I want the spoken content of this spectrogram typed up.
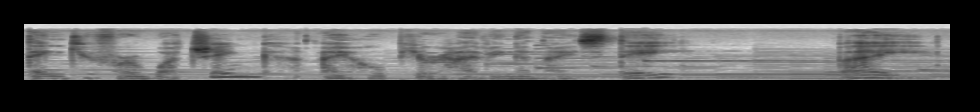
Thank you for watching. I hope you're having a nice day. Bye.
